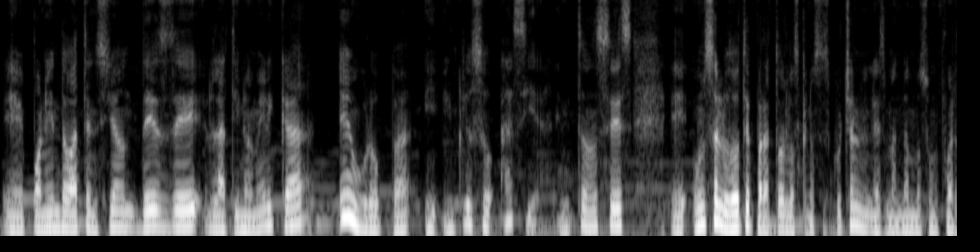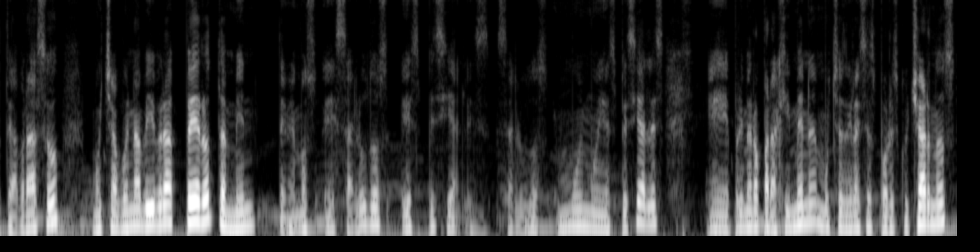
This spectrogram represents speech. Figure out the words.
eh, poniendo atención desde Latinoamérica, Europa e incluso Asia. Entonces, eh, un saludote para todos los que nos escuchan, les mandamos un fuerte abrazo, mucha buena vibra, pero también tenemos eh, saludos especiales, saludos muy muy especiales. Eh, primero para Jimena, muchas gracias por escucharnos.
